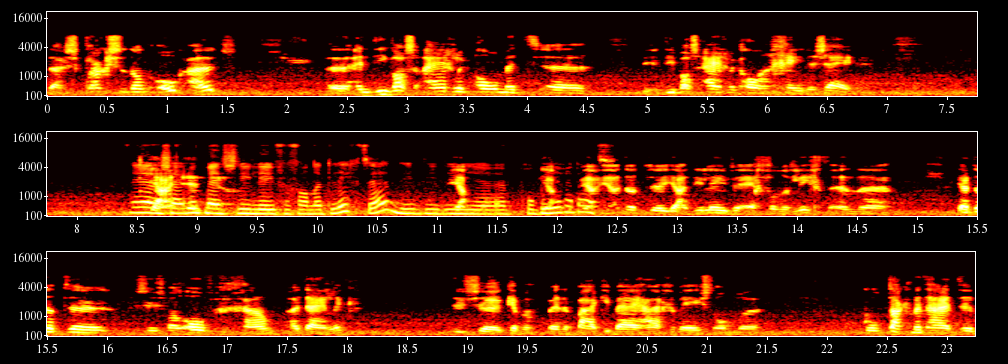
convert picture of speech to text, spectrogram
daar sprak ze dan ook uit. Eh, en die was eigenlijk al met. eh, die, die was eigenlijk al aan gene zijde. Nou ja, er Ja, zijn en- ook mensen die leven van het licht, hè? Die, die, die Ja. eh, proberen ja, dat. Ja, ja, dat, eh, ja, die leefde echt van het licht. En eh, ja, dat, eh, ze is wel overgegaan uiteindelijk. Dus eh, ik heb een, ben een paar keer bij haar geweest om eh, contact met haar te,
